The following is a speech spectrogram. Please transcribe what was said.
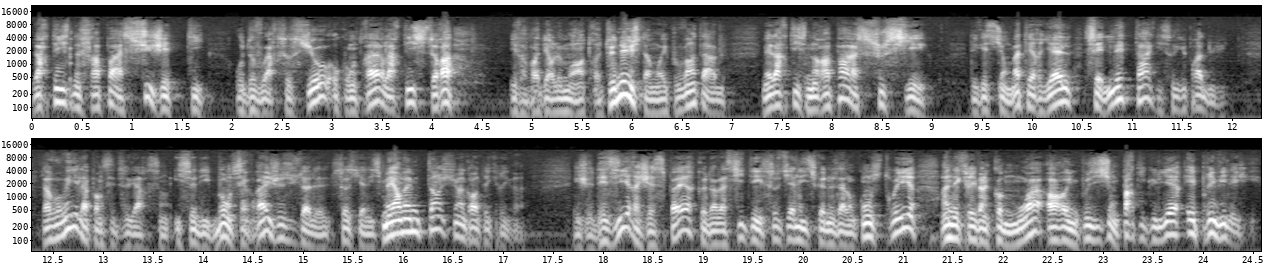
L'artiste ne sera pas assujetti aux devoirs sociaux, au contraire, l'artiste sera, il ne va pas dire le mot entretenu, c'est un mot épouvantable, mais l'artiste n'aura pas à soucier des questions matérielles, c'est l'État qui s'occupera de lui. Vous voyez la pensée de ce garçon. Il se dit, bon, c'est vrai, je suis socialiste, mais en même temps, je suis un grand écrivain. Et je désire et j'espère que dans la cité socialiste que nous allons construire, un écrivain comme moi aura une position particulière et privilégiée.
